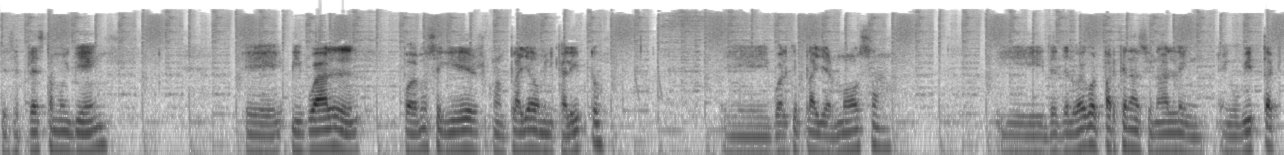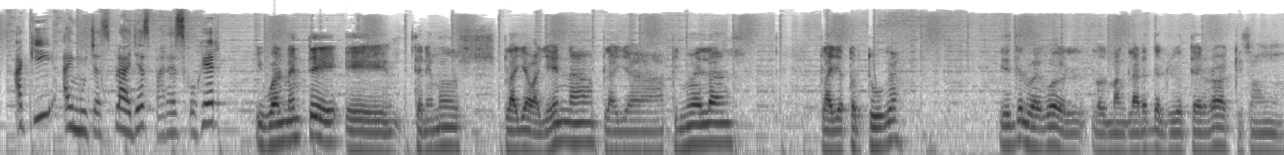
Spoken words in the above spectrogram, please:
que se presta muy bien. Eh, igual podemos seguir con Playa Dominicalito, eh, igual que Playa Hermosa y desde luego el Parque Nacional en, en Ubitac. Aquí hay muchas playas para escoger. Igualmente eh, tenemos Playa Ballena, Playa Piñuelas, Playa Tortuga y desde luego los manglares del río Terra que son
